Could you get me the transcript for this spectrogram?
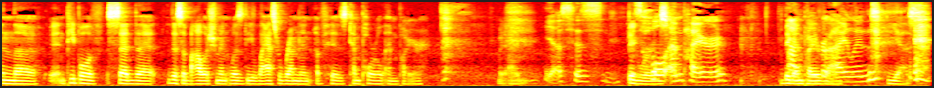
And the and people have said that this abolishment was the last remnant of his temporal empire. I, Yes, his big his words, whole empire big empire. Beaver. Island. Yes.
